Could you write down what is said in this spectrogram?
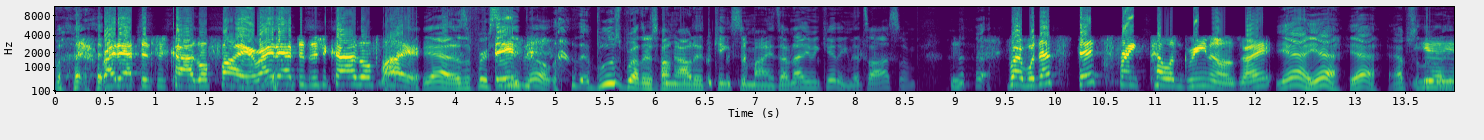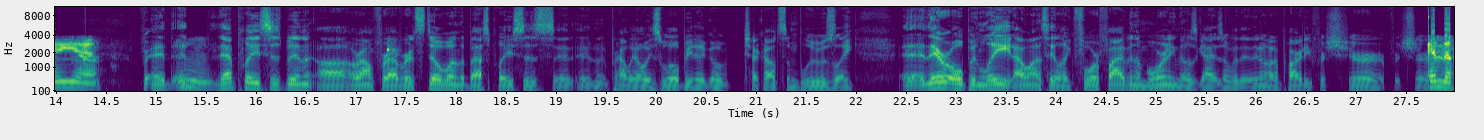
right after the Chicago fire. Right after the Chicago fire. Yeah, that was the first thing they built. the Blues Brothers hung out at Kingston Mines. I'm not even kidding. That's awesome. Mm, right. Well, that's that's Frank Pellegrino's, right? Yeah, yeah, yeah. Absolutely. Yeah, yeah, yeah. And, and mm. that place has been uh, around forever. It's still one of the best places, and, and probably always will be to go check out some blues. Like and, they were open late. I want to say like four or five in the morning. Those guys over there, they know how to party for sure, for sure. And the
